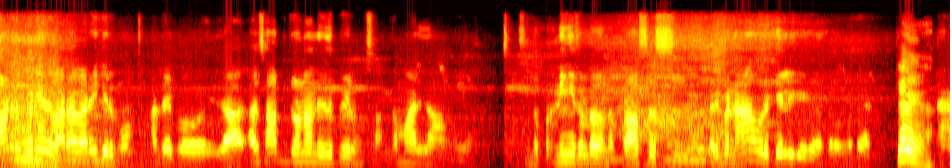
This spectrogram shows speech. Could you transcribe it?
ஆர்டர் பண்ணி அது வர வரைக்கும் இருக்கும். அந்த இப்போ அது சாப்பிட்டுட்டோன்னா அந்த இது போயிடும் சார் அந்த மாதிரி தான் இந்த நீங்க சொல்றது அந்த ப்ராசஸ் இப்போ நான் ஒரு கேள்வி கேட்குறேன் சார் உங்கள்கிட்ட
